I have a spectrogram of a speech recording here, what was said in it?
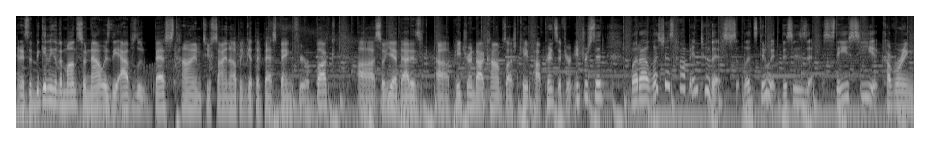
and it's the beginning of the month, so now is the absolute best time to sign up and get the best bang for your buck. Uh, so yeah, that is uh, patreon.com slash kpopprince if you're interested, but uh, let's just hop into this. Let's do it. This is STAYC covering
